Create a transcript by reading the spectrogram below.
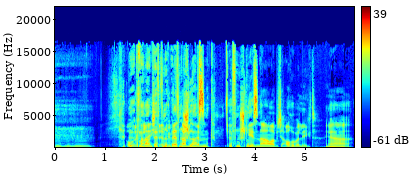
hm, hm, hm. Oh, äh, vielleicht, öffne, äh, wär's öffne Schlafsack. Ähm, öffne Schlafsack. Genau, habe ich auch überlegt. Ja.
